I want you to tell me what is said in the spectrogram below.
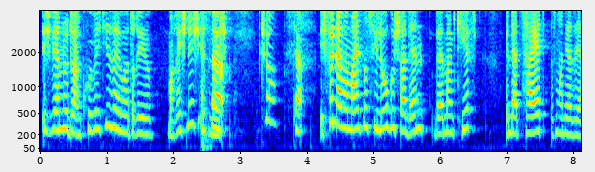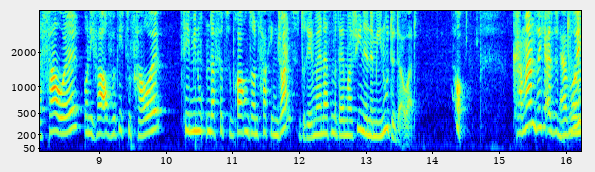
ich wäre nur dann cool, wenn ich die selber drehe. Mache ich nicht, ist Ja. nicht. Tja. Tja. Ich finde aber meins ist viel logischer, denn wenn man kifft, in der Zeit ist man ja sehr faul und ich war auch wirklich zu faul, zehn Minuten dafür zu brauchen, so einen fucking Joint zu drehen, wenn das mit der Maschine eine Minute dauert. Oh. Kann man sich also Ja, durchaus...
